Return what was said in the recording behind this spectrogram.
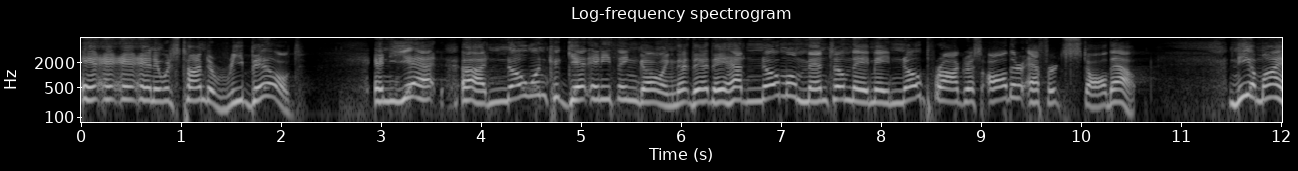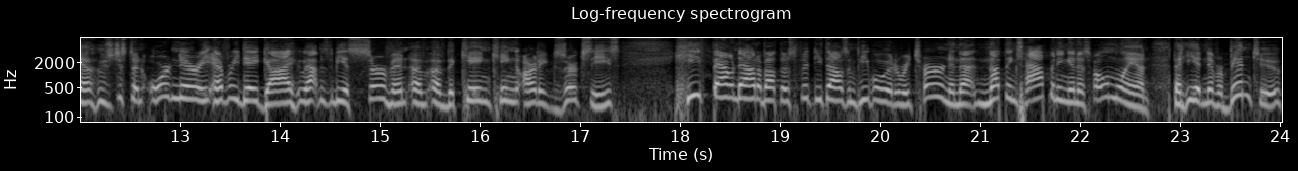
And, and, and it was time to rebuild. And yet, uh, no one could get anything going. They, they, they had no momentum, they made no progress, all their efforts stalled out. Nehemiah, who's just an ordinary, everyday guy who happens to be a servant of, of the king, King Artaxerxes, he found out about those 50,000 people who had returned and that nothing's happening in his homeland that he had never been to,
